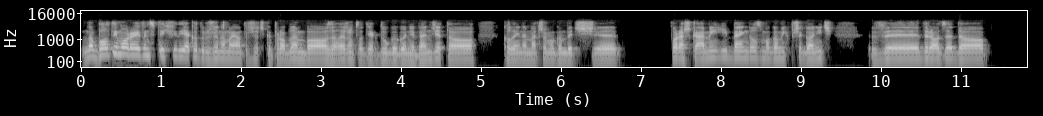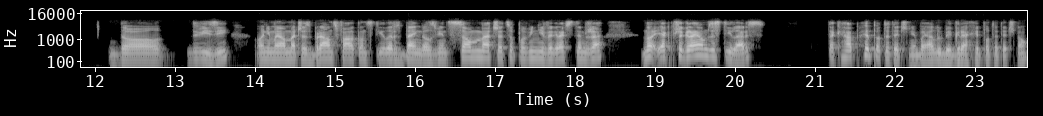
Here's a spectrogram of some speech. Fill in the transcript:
no Baltimore Ravens w tej chwili jako drużyna mają troszeczkę problem, bo zależąc od jak długo go nie będzie, to kolejne mecze mogą być e, porażkami i Bengals mogą ich przegonić w drodze do, do dywizji. Oni mają mecze z Browns, Falcons, Steelers, Bengals, więc są mecze, co powinni wygrać z tym, że no jak przegrają ze Steelers, tak hipotetycznie, bo ja lubię grę hipotetyczną,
